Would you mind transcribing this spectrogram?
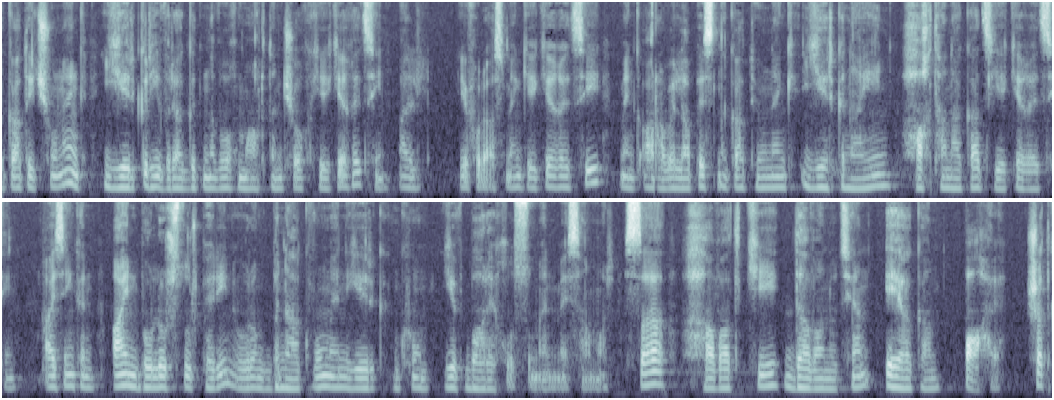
նկատի չունենք երկրի վրա գտնվող մարտնչող եկեղեցին, այլ Երբ որ ասում ենք եկեղեցի, մենք առավելապես նկատի ունենք երկնային հաղթանակած եկեղեցին, այսինքն այն բոլոր սուրբերին, որոնք բնակվում են երկնքում եւ բարեխոսում են մեզ համար։ Սա հավատքի դավանության էական պահ է, շատ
